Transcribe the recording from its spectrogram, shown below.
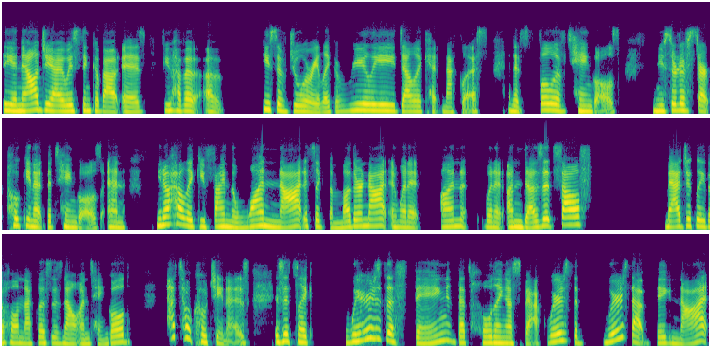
the analogy I always think about is if you have a, a piece of jewelry, like a really delicate necklace, and it's full of tangles. And you sort of start poking at the tangles. And you know how like you find the one knot, it's like the mother knot. And when it un when it undoes itself, magically the whole necklace is now untangled. That's how coaching is. Is it's like, where's the thing that's holding us back? Where's the where's that big knot?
